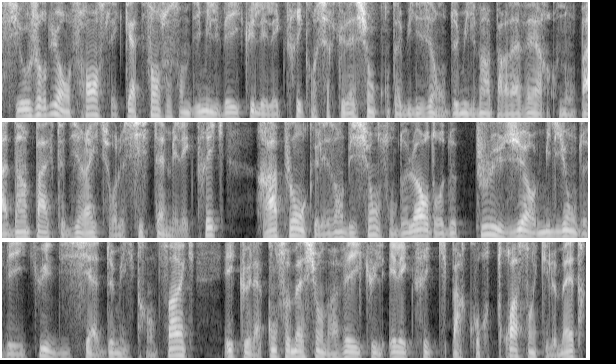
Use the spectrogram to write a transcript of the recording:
Si aujourd'hui en France, les 470 000 véhicules électriques en circulation comptabilisés en 2020 par l'AVER n'ont pas d'impact direct sur le système électrique, rappelons que les ambitions sont de l'ordre de plusieurs millions de véhicules d'ici à 2035 et que la consommation d'un véhicule électrique qui parcourt 300 km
